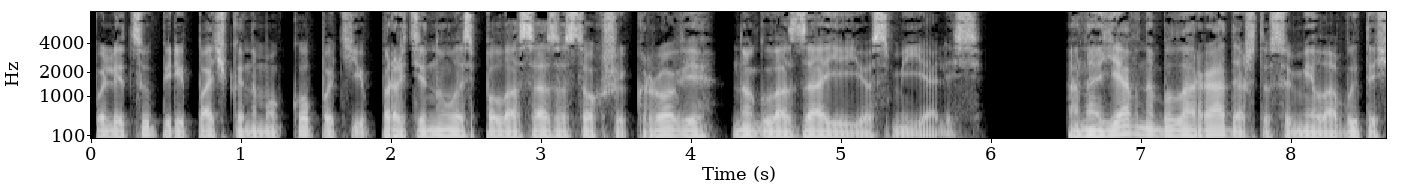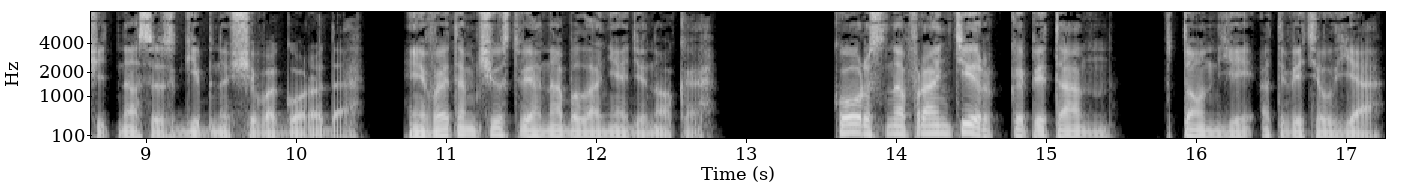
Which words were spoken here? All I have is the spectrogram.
по лицу перепачканному копотью протянулась полоса засохшей крови, но глаза ее смеялись. Она явно была рада, что сумела вытащить нас из гибнущего города. И в этом чувстве она была не одинока. «Курс на фронтир, капитан!» — в тон ей ответил я.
